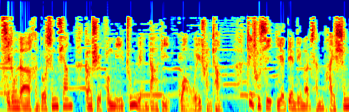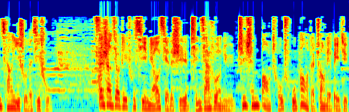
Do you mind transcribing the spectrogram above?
其中的很多声腔更是风靡中原大地，广为传唱。这出戏也奠定了陈派声腔艺术的基础。三上轿这出戏描写的是贫家弱女只身报仇除暴的壮烈悲剧。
